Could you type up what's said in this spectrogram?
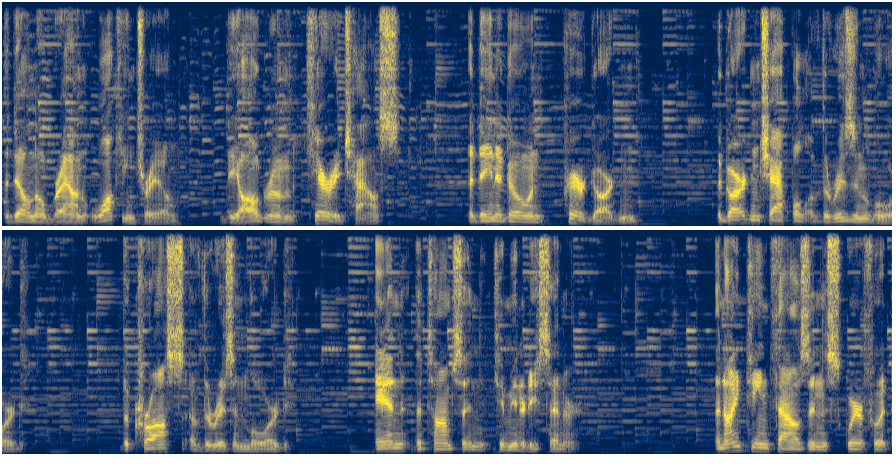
the Delno Brown Walking Trail, the Algram Carriage House, the Danagoan Prayer Garden, the Garden Chapel of the Risen Lord, the Cross of the Risen Lord, and the Thompson Community Center. The 19,000 square foot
